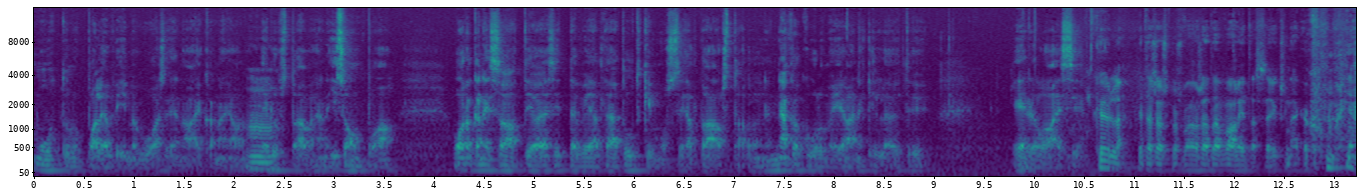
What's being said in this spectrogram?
muuttunut paljon viime vuosien aikana ja on, mm. edustaa vähän isompaa organisaatio ja sitten vielä tämä tutkimus siellä taustalla, niin näkökulmia ainakin löytyy erilaisia. Kyllä, pitäisi joskus vaan osata valita se yksi näkökulma ja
